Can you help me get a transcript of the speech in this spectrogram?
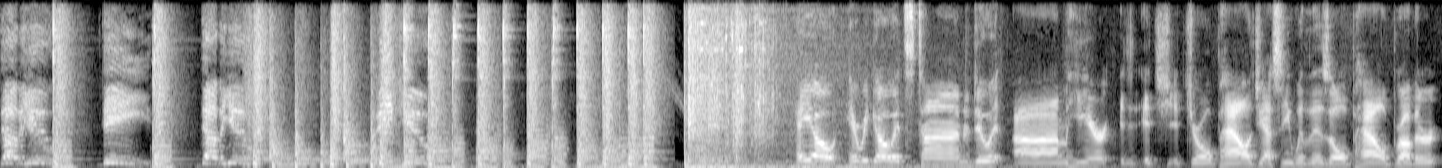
W D W Big Q. Hey yo, here we go. It's time to do it. I'm here. It- It's it's your old pal Jesse with his old pal brother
